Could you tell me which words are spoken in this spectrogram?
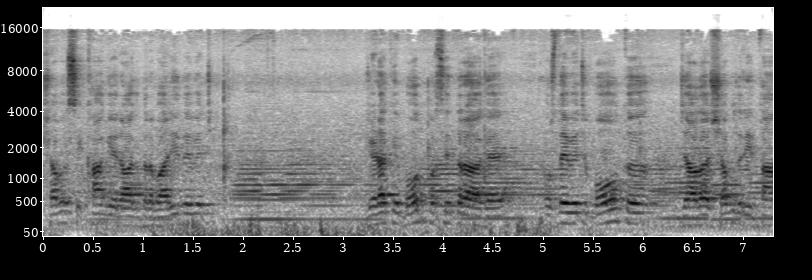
ਸ਼ਬਦ ਸਿੱਖਾਂਗੇ ਰਾਗ ਦਰਬਾਰੀ ਦੇ ਵਿੱਚ, ਜਿਹੜਾ ਕਿ ਬਹੁਤ ਪ੍ਰਸਿੱਧ ਰਾਗ ਹੈ। ਉਸ ਦੇ ਵਿੱਚ ਬਹੁਤ ਜ਼ਿਆਦਾ ਸ਼ਬਦ ਰੀਤਾਂ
